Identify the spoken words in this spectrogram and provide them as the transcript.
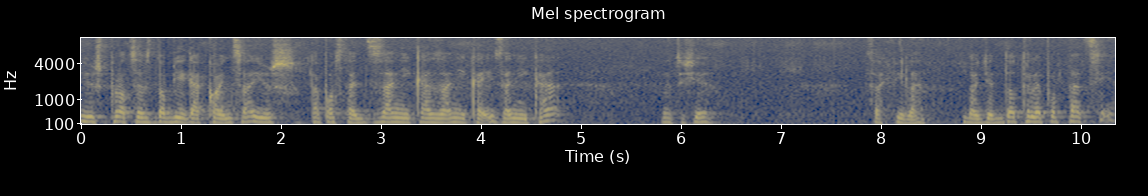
Już proces dobiega końca, już ta postać zanika, zanika i zanika. Znaczy się za chwilę dojdzie do teleportacji.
